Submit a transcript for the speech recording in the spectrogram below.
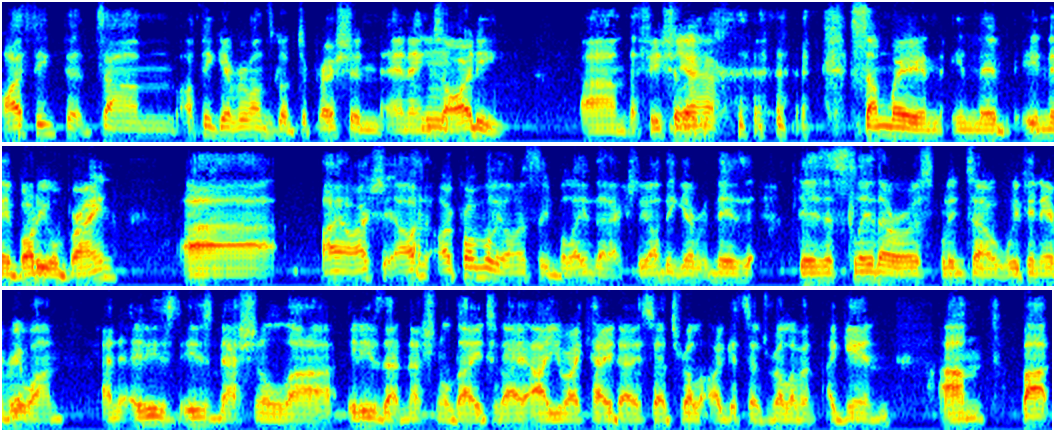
I think that um, I think everyone's got depression and anxiety um, officially Yeah. somewhere in, in their in their body or brain. Uh, I actually, I, I probably honestly believe that. Actually, I think every, there's there's a slither or a splinter within everyone, and it is is national. Uh, it is that national day today. Are you okay day? So it's rele- I guess that's relevant again. Um, but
